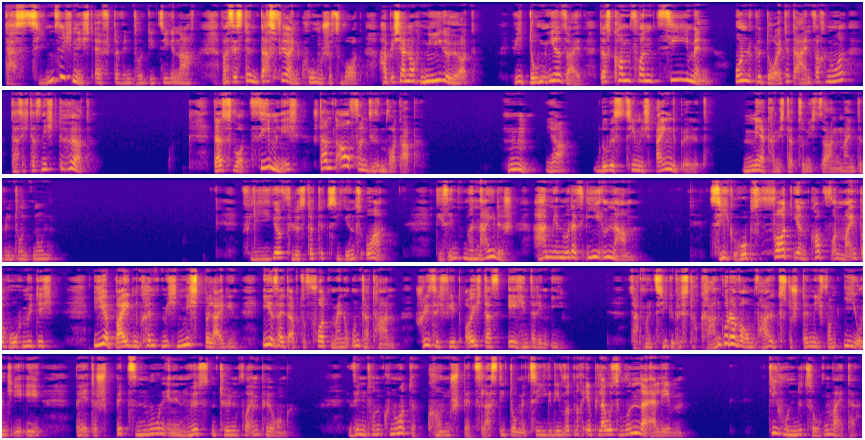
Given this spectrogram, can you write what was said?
Das ziemt sich nicht, äffte Windhund die Ziege nach. Was ist denn das für ein komisches Wort? Hab ich ja noch nie gehört. Wie dumm ihr seid. Das kommt von ziemen und bedeutet einfach nur, dass ich das nicht gehört. Das Wort ziemlich stammt auch von diesem Wort ab. Hm, ja, du bist ziemlich eingebildet. Mehr kann ich dazu nicht sagen, meinte Windhund nun. Fliege flüsterte Ziege ins Ohr. Die sind nur neidisch, haben ja nur das I im Namen. Ziege hob sofort ihren Kopf und meinte hochmütig, Ihr beiden könnt mich nicht beleidigen. Ihr seid ab sofort meine Untertanen. Schließlich fehlt euch das E hinter dem I. Sag mal, Ziege, bist du krank oder warum verhaltst du ständig vom I und IE? Bellte Spitz nun in den höchsten Tönen vor Empörung. Windhund knurrte. Komm, Spitz, lass die dumme Ziege, die wird noch ihr blaues Wunder erleben. Die Hunde zogen weiter.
